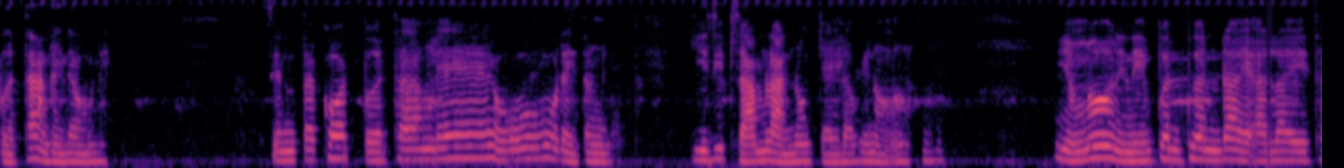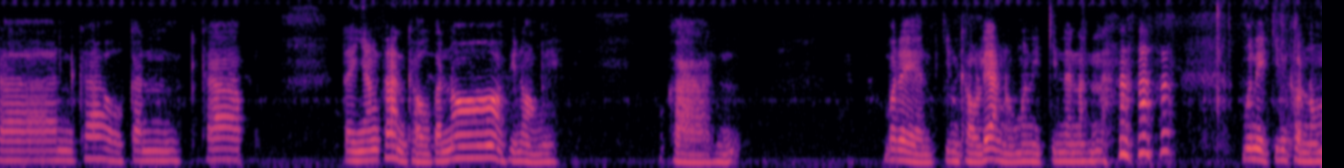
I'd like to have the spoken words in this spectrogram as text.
เปิดทางให้แล้วมื้อนี้เส้นตะกอดเปิดทางแล้วโอ้ได้ตั้งยี่สิบสามล้านน้องใจแล้วพี่น้องอย่างน้อนี่นี่เพื่อนเพื่อนๆได้อะไรทานข้าวกันครับแต่ยังท่านเขากันน้อพี่น้องนี่ขาดบ่ได้อั่นกินข้าวแรงหรอกมันนี่กินอันนั้นมื้อนี้กินขนม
